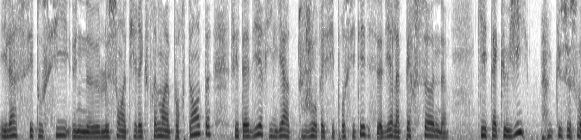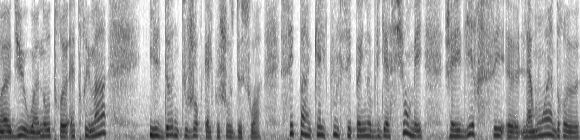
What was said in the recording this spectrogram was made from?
Et là, c'est aussi une leçon à tirer extrêmement importante, c'est-à-dire il y a toujours réciprocité, c'est-à-dire la personne qui est accueillie, que ce soit un dieu ou un autre être humain, il donne toujours quelque chose de soi. C'est pas un calcul, c'est pas une obligation, mais j'allais dire c'est euh, la moindre,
